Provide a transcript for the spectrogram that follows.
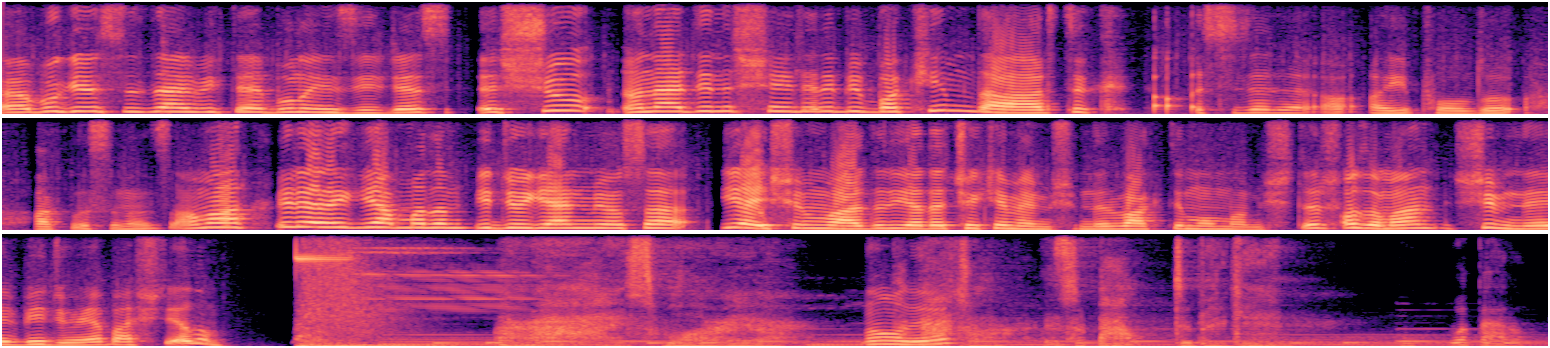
Ee, Bugün sizler birlikte bunu izleyeceğiz. Ee, Şu önerdiğiniz şeylere bir bakayım da artık size de ayıp oldu. Haklısınız ama bilerek yapmadım. Video gelmiyorsa ya işim vardır ya da çekememişimdir. Vaktim olmamıştır. O zaman şimdi videoya başlayalım. Ne oluyor? Battle is about to begin. What battle?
